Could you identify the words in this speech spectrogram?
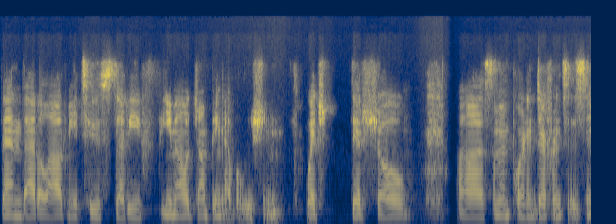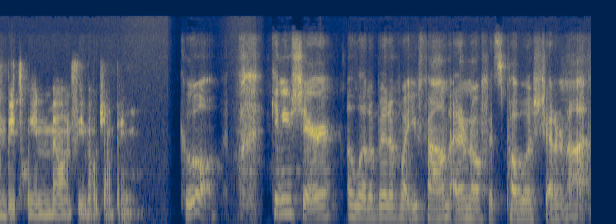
then that allowed me to study female jumping evolution, which did show uh, some important differences in between male and female jumping. Cool. Can you share a little bit of what you found? I don't know if it's published yet or not,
